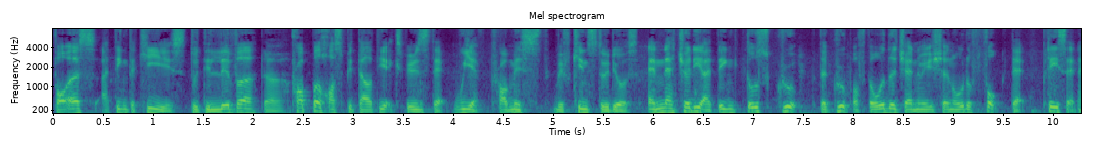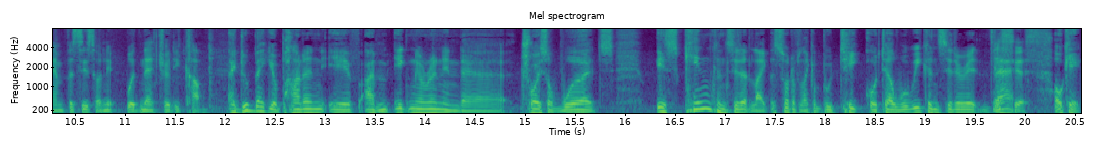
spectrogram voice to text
for us, I think the key is to deliver the proper hospitality experience that we have promised with KINN Studios. And naturally, I think those group, the group of the older generation, older folk that place an emphasis on it would naturally come. I do beg your pardon if I'm ignorant in the choice of words. Is KINN considered like sort of like a boutique hotel? Would we consider it Yes, that? yes. Okay,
